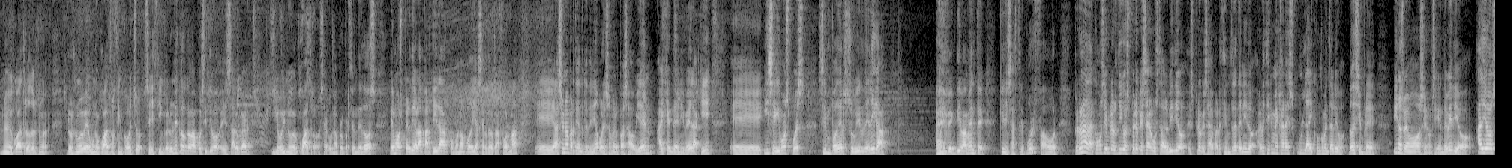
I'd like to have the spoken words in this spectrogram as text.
9-4, 2-9, 1-4, 5-8, 6-5. El único que va positivo es Alucard y hoy 9-4, o sea, con una proporción de 2. Hemos perdido la partida, como no podía ser de otra forma. Eh, ha sido una partida entretenida, por eso me lo he pasado bien. Hay gente de nivel aquí. Eh, y seguimos, pues, sin poder subir de liga. Efectivamente, qué desastre, por favor. Pero nada, como siempre os digo, espero que os haya gustado el vídeo, espero que os haya parecido entretenido. Agradecer que me dejarais un like, un comentario, lo de siempre. Y nos vemos en un siguiente vídeo. Adiós.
